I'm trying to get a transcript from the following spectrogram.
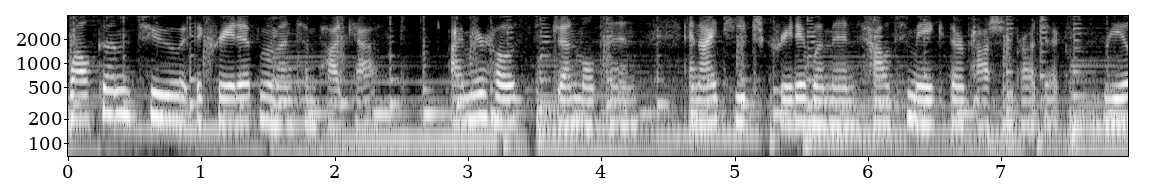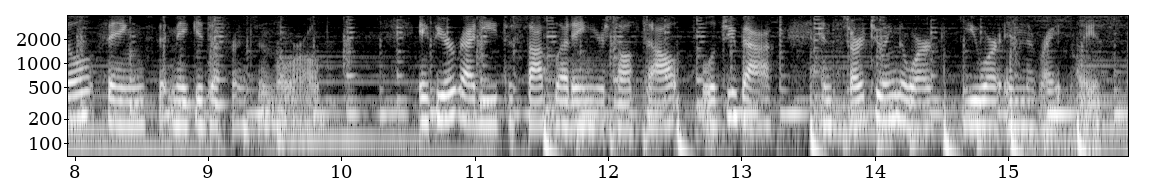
Welcome to the Creative Momentum Podcast. I'm your host, Jen Moulton, and I teach creative women how to make their passion projects real things that make a difference in the world. If you're ready to stop letting your self doubt hold you back and start doing the work, you are in the right place.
